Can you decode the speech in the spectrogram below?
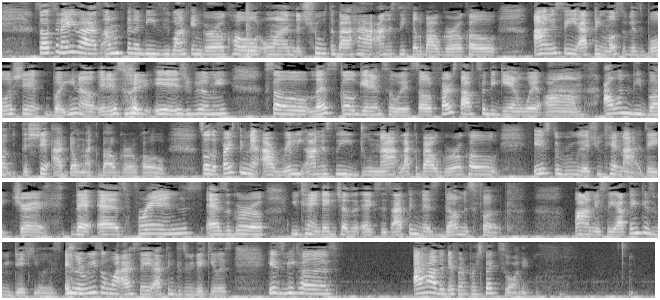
So today, you guys, I'm finna be debunking girl code on the truth about how I honestly feel about girl code. Honestly, I think most of it's bullshit, but you know, it is what it is, you feel me? So let's go get into it. So first off to begin with, um, I want to debunk the shit I don't like about girl code. So the first thing that I really honestly do not like about girl code is the rule that you cannot date your that as friends as a girl you can't date each other's exes. I think that's dumb as fuck. Honestly i think it's ridiculous. And the reason why i say i think it's ridiculous is because i have a different perspective on it.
